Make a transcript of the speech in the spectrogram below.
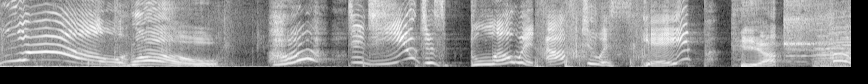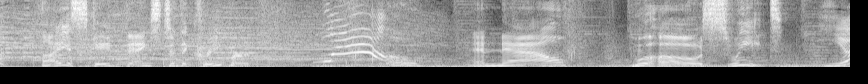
Wow! Whoa! Huh? Did you just blow it up to escape? Yep. I escaped thanks to the creeper. Wow! And now? Whoa, sweet. You're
